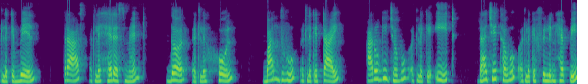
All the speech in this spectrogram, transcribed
એટલે કે બેલ, ત્રાસ એટલે હેરેસમેન્ટ દર એટલે હોલ, બાંધવું એટલે કે ટાઈ આરોગી જવું એટલે કે ઈટ રાજી થવું એટલે કે ફિલિંગ હેપી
